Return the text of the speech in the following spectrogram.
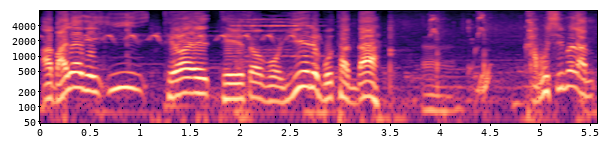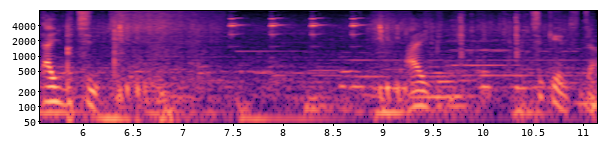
아, 만약에 이 대화에 대해서 뭐 이해를 못한다. 아, 가보시면 안, 아이, 미친. 아이, 미, 미친 게임, 진짜.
